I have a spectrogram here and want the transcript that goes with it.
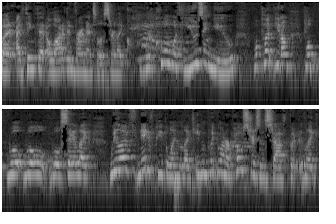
But I think that a lot of environmentalists are like, we're cool with using you. We'll put, you know, we'll we'll we'll, we'll say like, we love Native people and like even put you on our posters and stuff. But like,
